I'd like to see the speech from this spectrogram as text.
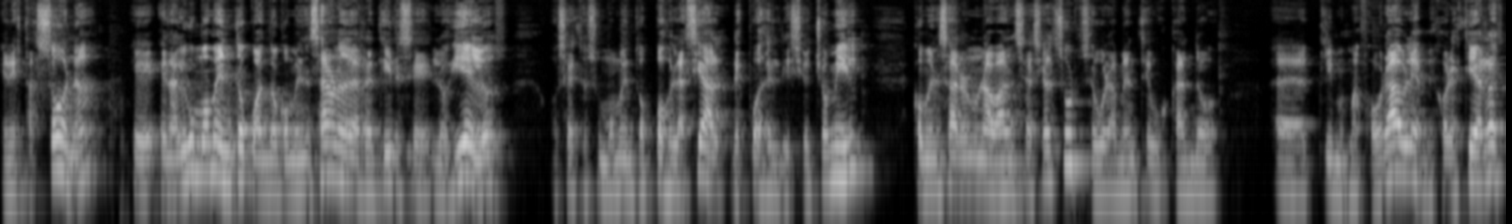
esta zona, eh, en algún momento, cuando comenzaron a derretirse los hielos, o sea, esto es un momento postglacial, después del 18.000, comenzaron un avance hacia el sur, seguramente buscando eh, climas más favorables, mejores tierras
